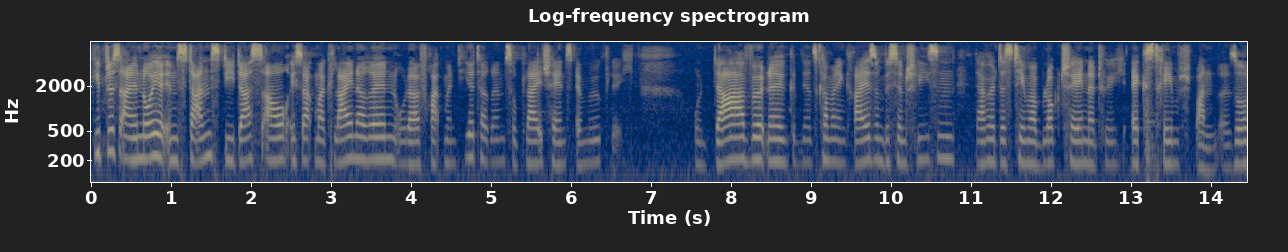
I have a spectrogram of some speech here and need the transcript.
gibt es eine neue Instanz, die das auch, ich sag mal, kleineren oder fragmentierteren Supply Chains ermöglicht. Und da wird, jetzt kann man den Kreis ein bisschen schließen, da wird das Thema Blockchain natürlich extrem spannend. Also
